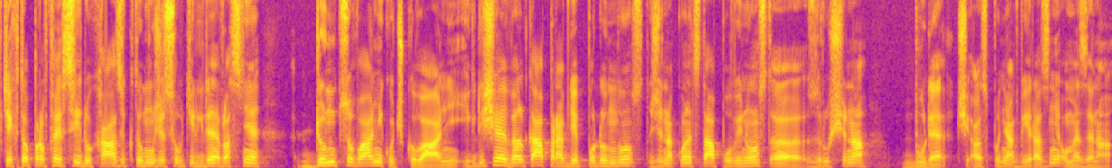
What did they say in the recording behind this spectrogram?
v těchto profesích dochází k tomu, že jsou ti lidé vlastně donucování k očkování, i když je velká pravděpodobnost, že nakonec ta povinnost eh, zrušena bude, či alespoň nějak výrazně omezená.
